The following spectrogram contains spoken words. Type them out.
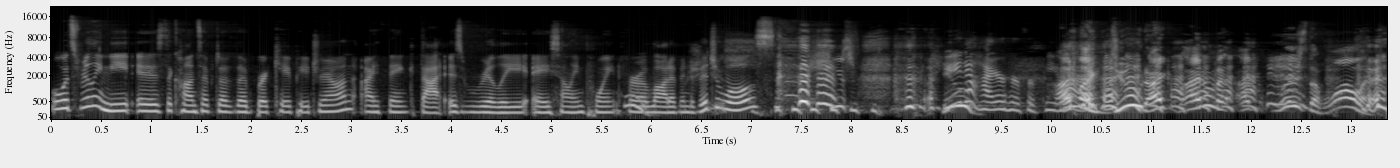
Well, what's really neat is the concept of the Brick Cave Patreon. I think that is really a selling point for a lot of individuals. She's You need to hire her for PR. I'm like, dude, I, I don't know, I, where's the wallet?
